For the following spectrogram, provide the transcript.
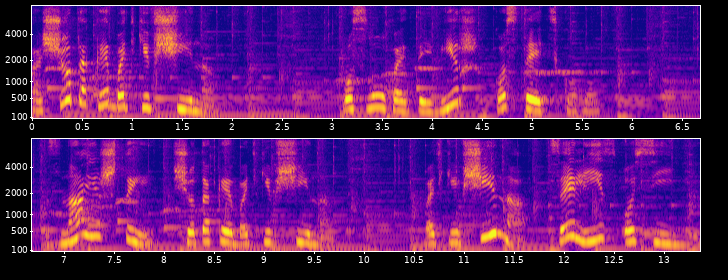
А що таке батьківщина? Послухайте вірш Костецького. Знаєш ти, що таке батьківщина? Батьківщина це ліс осінній,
